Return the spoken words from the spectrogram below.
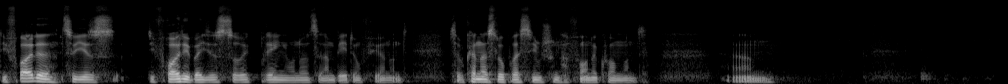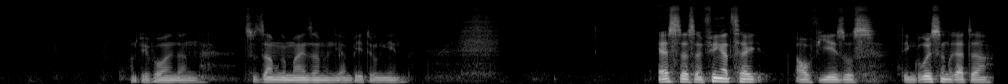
die Freude zu Jesus, die Freude über Jesus zurückbringen und uns in Anbetung führen. Und deshalb kann das Lobpreisteam schon nach vorne kommen und ähm, Und wir wollen dann zusammen gemeinsam in die Anbetung gehen. Esther ist ein Fingerzeig auf Jesus, den größten Retter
